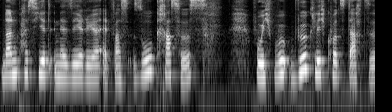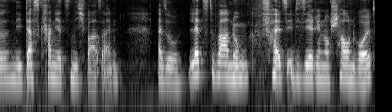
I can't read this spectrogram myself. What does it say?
Und dann passiert in der Serie etwas so krasses, wo ich wirklich kurz dachte, nee, das kann jetzt nicht wahr sein. Also letzte Warnung, falls ihr die Serie noch schauen wollt,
